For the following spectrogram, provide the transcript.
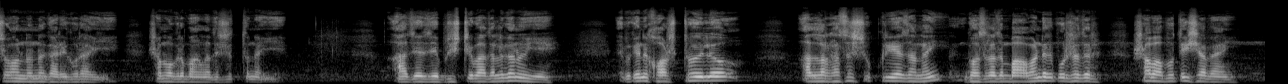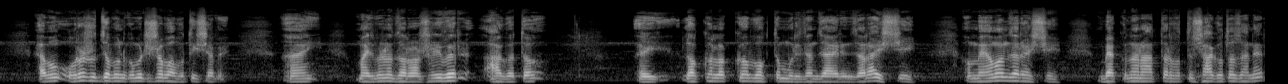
সহ অন্যান্য গাড়ি ঘোড়া ইয়ে সমগ্র বাংলাদেশের তো নাই। ইয়ে। আজ যে বৃষ্টি বাদল গান ইয়ে এখানে কষ্ট হইলেও আল্লাহর কাছে শুক্রিয়া জানাই। গজল আজম পরিষদের সভাপতি হিসাবে আই, এবং ওরস উদযাপন কমিটির সভাপতি হিসাবে আই, মাইজবানা দরবার শরীফের আগত এই লক্ষ লক্ষ ভক্ত মুরিদান জাহেরিন যারা এসছে মেহমান যারা এসছে ব্যাকুনার আত্মার স্বাগত জানের।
